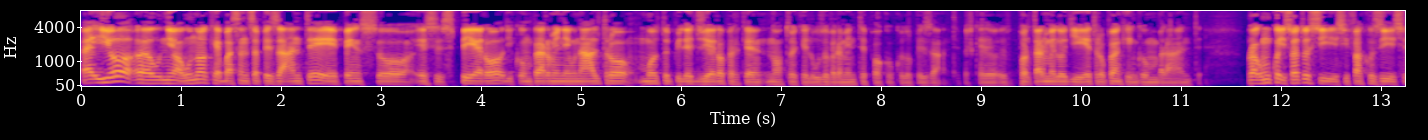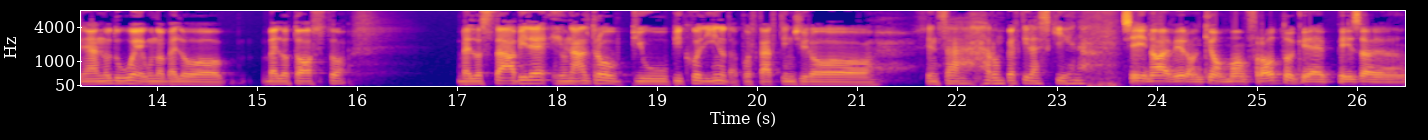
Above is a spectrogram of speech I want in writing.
Beh, io eh, ne ho uno che è abbastanza pesante e penso e spero di comprarmene un altro molto più leggero perché noto che lo uso veramente poco quello pesante, perché portarmelo dietro poi anche ingombrante. Però comunque di solito si, si fa così, se ne hanno due, uno bello, bello tosto, bello stabile e un altro più piccolino da portarti in giro senza romperti la schiena. Sì, no, è vero, anch'io ho un Manfrotto che pesa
